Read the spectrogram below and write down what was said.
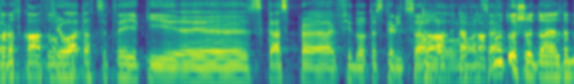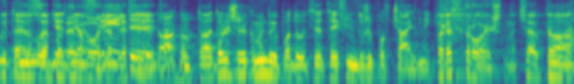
розказував. Філатов це той, який е, сказ про Фідота Стрільця Так, так, так. Ну то, що да, забита Е, мелодія для мелодія для флейти. флейти». Да, тобто, до речі, рекомендую подивитися цей фільм дуже повчальний. Ча- Так.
